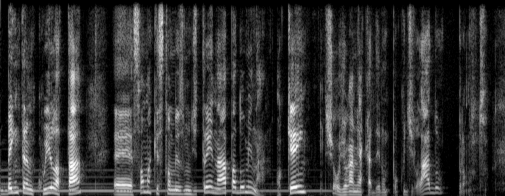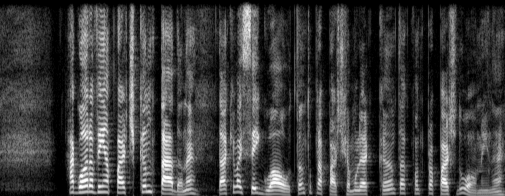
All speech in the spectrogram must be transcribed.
bem tranquila, tá? É só uma questão mesmo de treinar para dominar, ok? Deixa eu jogar minha cadeira um pouco de lado, pronto. Agora vem a parte cantada, né? Tá? Que vai ser igual tanto para a parte que a mulher canta quanto para a parte do homem, né?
